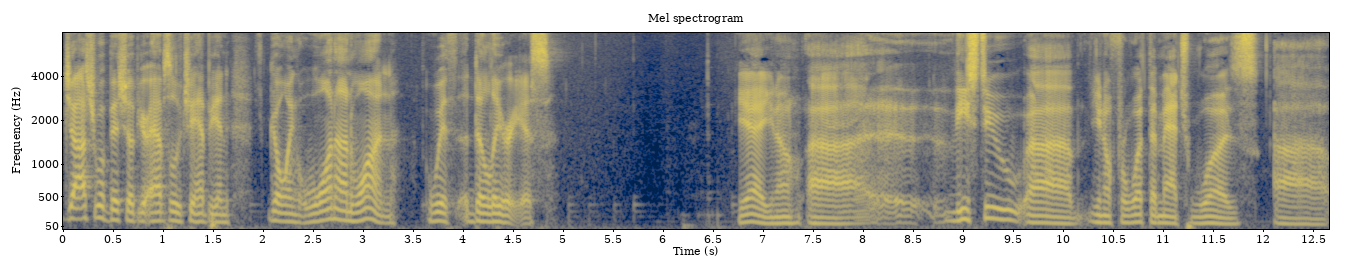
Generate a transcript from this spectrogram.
Joshua Bishop, your absolute champion, going one on one with Delirious. Yeah, you know, uh, these two, uh, you know, for what the match was, uh,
